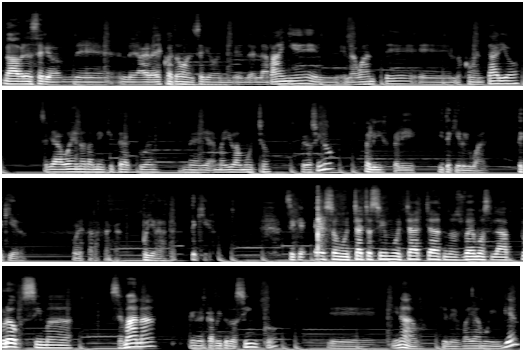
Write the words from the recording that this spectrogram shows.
no, pero en serio, le agradezco a todos, en serio, el, apañe, el, aguante, eh, los comentarios. Sería bueno también que interactúen, me, me ayuda mucho. Pero si no, feliz, feliz. Y te quiero igual. Te quiero por estar hasta acá, por llegar hasta acá. Te quiero. Así que eso, muchachos y muchachas, nos vemos la próxima semana en el capítulo 5. Eh, y nada, que les vaya muy bien.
